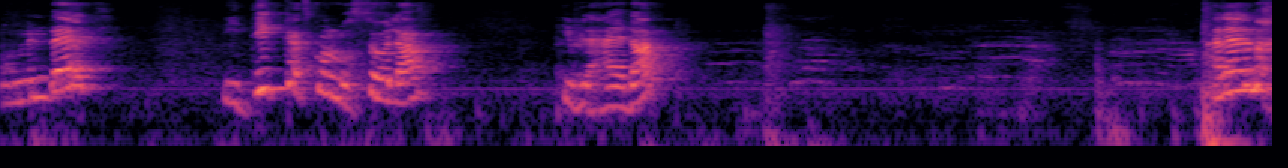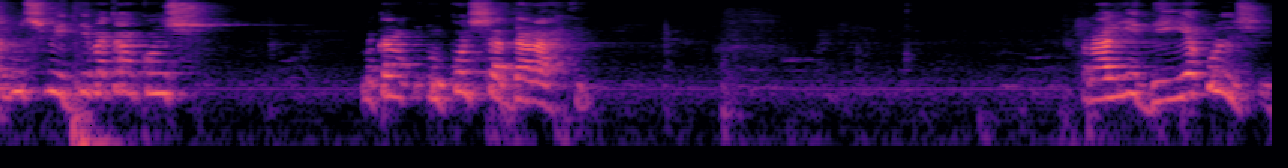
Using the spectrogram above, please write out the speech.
ومن بعد يديك كتكون مغسولة كيف العادة. أنا ما خدمتش بيدي ما كنكونش ما كنكونش شادة راحتي. راه اليد هي كلشي.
